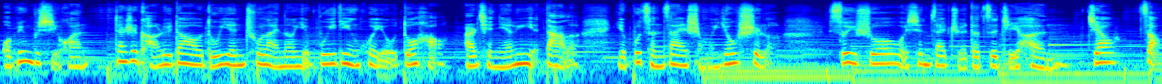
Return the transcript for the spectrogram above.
我并不喜欢。但是考虑到读研出来呢也不一定会有多好，而且年龄也大了，也不存在什么优势了。所以说我现在觉得自己很焦躁。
